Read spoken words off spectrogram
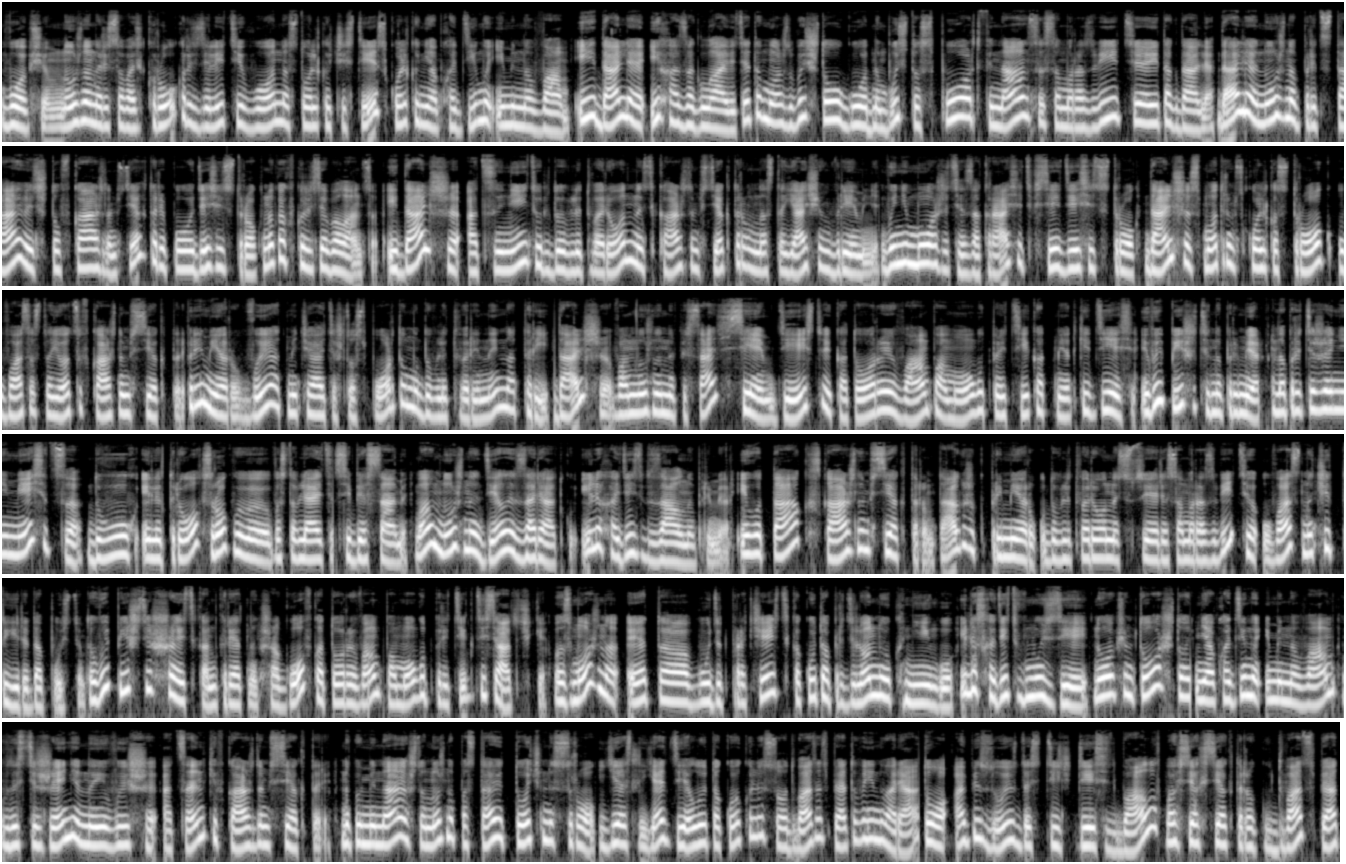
В общем, нужно нарисовать круг, разделить его на столько частей, сколько необходимо именно вам. И далее их озаглавить. Это может быть что угодно, будь то спорт, финансы, саморазвитие и так далее. Далее нужно представить, что в каждом секторе по 10 строк, ну как в колесе баланса. И дальше оценить удовлетворенность каждым сектором в настоящем времени. Вы не можете закрасить все 10 строк строк. Дальше смотрим, сколько строк у вас остается в каждом секторе. К примеру, вы отмечаете, что спортом удовлетворены на 3. Дальше вам нужно написать 7 действий, которые вам помогут прийти к отметке 10. И вы пишете, например, на протяжении месяца, двух или трех, срок вы выставляете себе сами. Вам нужно делать зарядку или ходить в зал, например. И вот так с каждым сектором. Также, к примеру, удовлетворенность в сфере саморазвития у вас на 4, допустим допустим, то вы пишете 6 конкретных шагов, которые вам помогут прийти к десяточке. Возможно, это будет прочесть какую-то определенную книгу или сходить в музей. Ну, в общем, то, что необходимо именно вам в достижении наивысшей оценки в каждом секторе. Напоминаю, что нужно поставить точный срок. Если я делаю такое колесо 25 января, то обязуюсь достичь 10 баллов во всех секторах к 25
